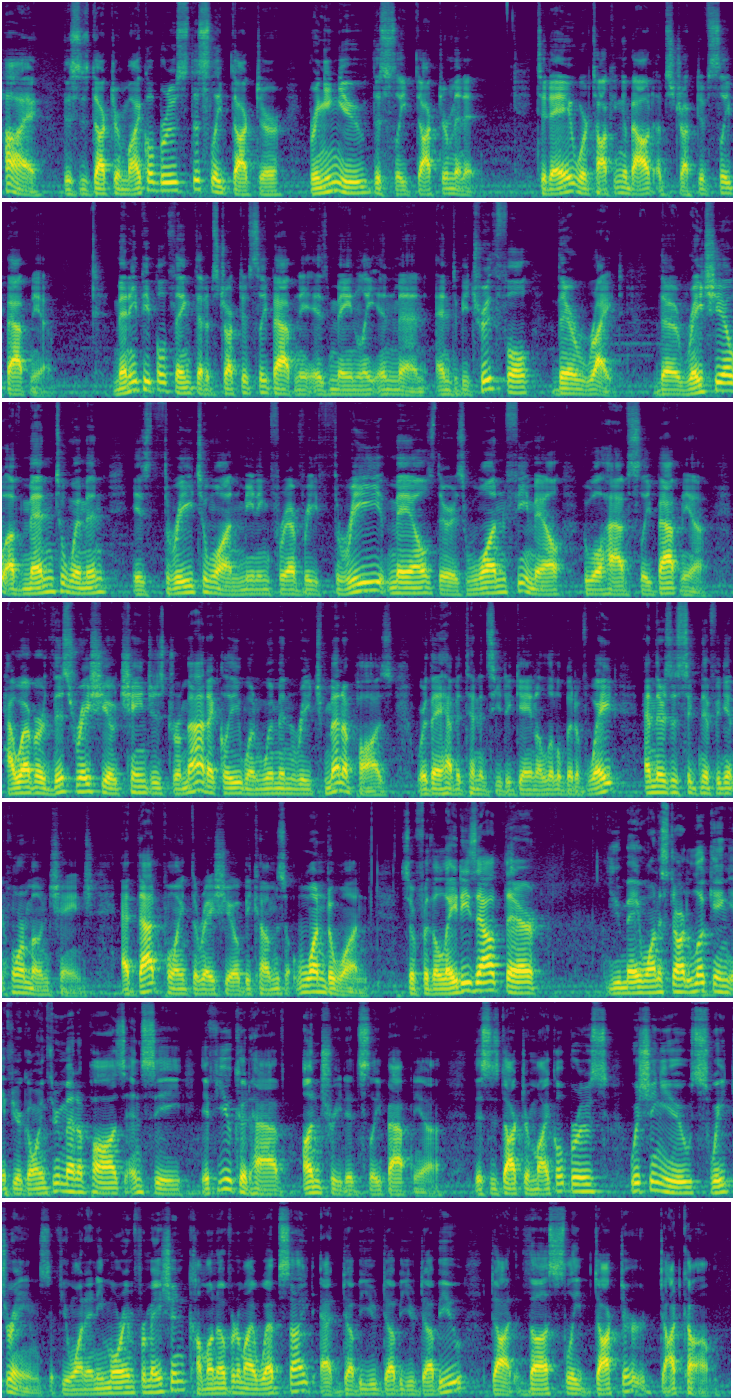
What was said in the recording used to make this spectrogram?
Hi, this is Dr. Michael Breus, the sleep doctor, bringing you the Sleep Doctor Minute. Today we're talking about obstructive sleep apnea. Many people think that obstructive sleep apnea is mainly in men, and to be truthful, they're right. The ratio of men to women is 3 to 1, meaning for every 3 males, there is one female who will have sleep apnea. However, this ratio changes dramatically when women reach menopause, where they have a tendency to gain a little bit of weight and there's a significant hormone change. At that point, the ratio becomes one to one. So, for the ladies out there, you may want to start looking if you're going through menopause and see if you could have untreated sleep apnea. This is Dr. Michael Breus wishing you sweet dreams. If you want any more information, come on over to my website at www.thesleepdoctor.com.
